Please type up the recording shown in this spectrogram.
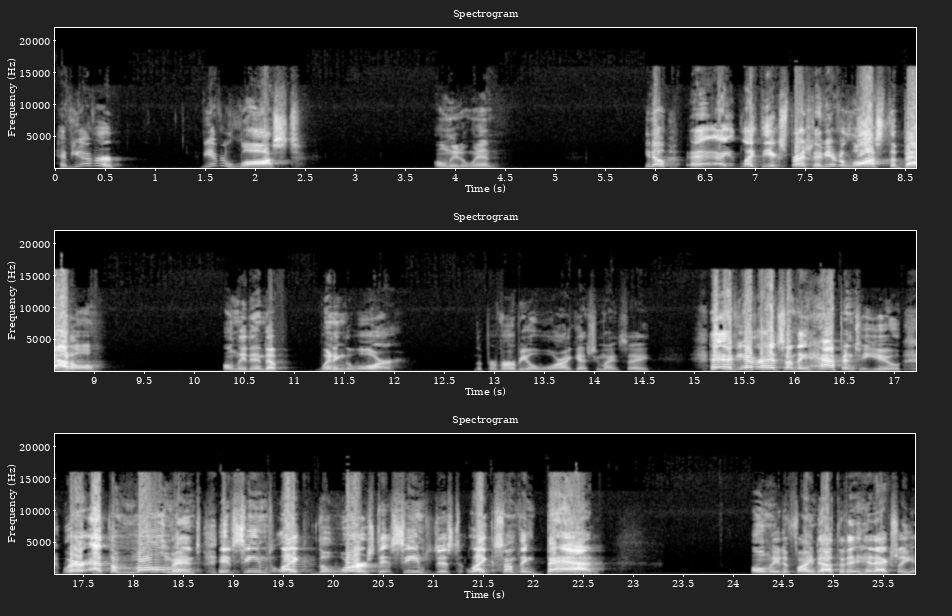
Have you ever have you ever lost only to win? You know, I, like the expression, have you ever lost the battle only to end up winning the war? The proverbial war, I guess you might say. Have you ever had something happen to you where at the moment it seemed like the worst? It seemed just like something bad, only to find out that it had actually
